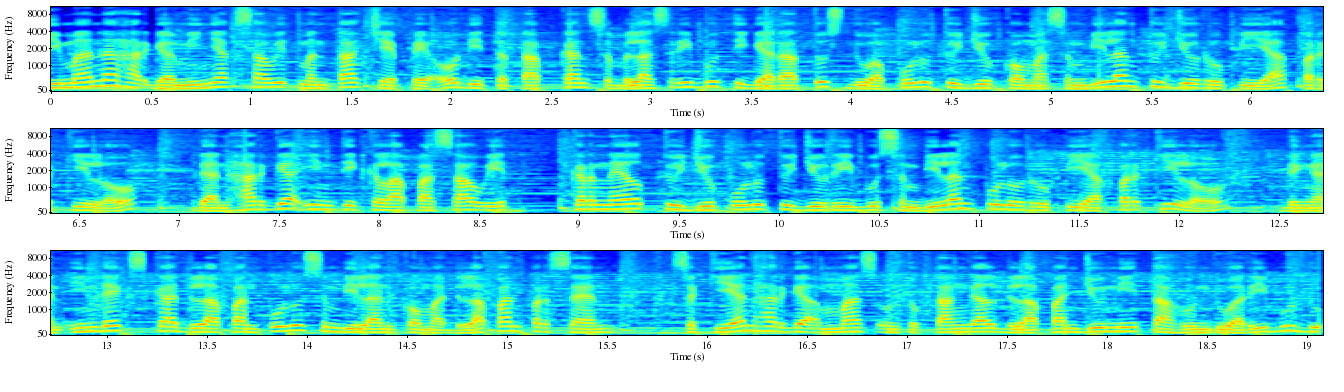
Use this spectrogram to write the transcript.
Di mana harga minyak sawit mentah CPO ditetapkan Rp11.327,97 per kilo, dan harga inti kelapa sawit, kernel Rp77.090 per kilo, dengan indeks K89,8%. Sekian harga emas untuk tanggal 8 Juni tahun 2022.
